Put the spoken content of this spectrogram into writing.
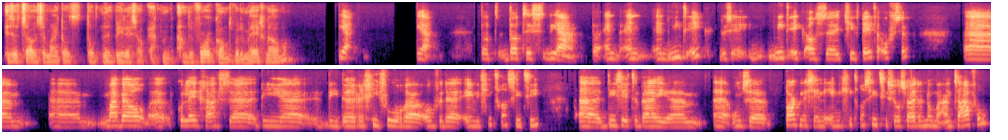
is het zo zeg maar, tot, tot netbeheerders ook echt aan de voorkant worden meegenomen? Ja, ja. Dat, dat is, ja. En, en, en niet ik, dus eh, niet ik als uh, Chief Data Officer. Um, um, maar wel uh, collega's die, die de regie voeren over de energietransitie. Die zitten bij uh, onze partners in de energietransitie, zoals wij dat noemen, aan tafel.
